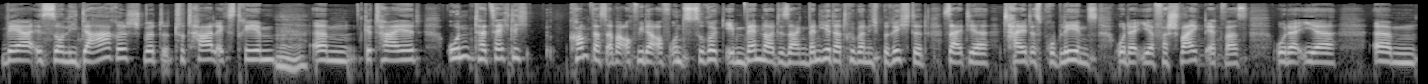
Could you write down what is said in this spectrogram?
Wer ist solidarisch? Wird total extrem mhm. ähm, geteilt. Und tatsächlich kommt das aber auch wieder auf uns zurück. Eben wenn Leute sagen, wenn ihr darüber nicht berichtet, seid ihr Teil des Problems oder ihr verschweigt etwas oder ihr ähm,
